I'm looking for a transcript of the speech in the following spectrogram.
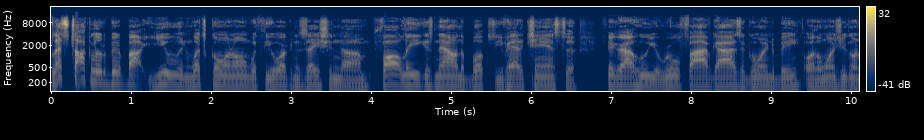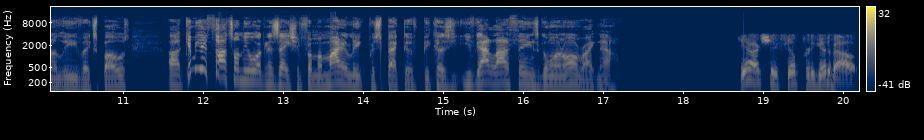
let's talk a little bit about you and what's going on with the organization. Um, Fall League is now in the books. You've had a chance to figure out who your Rule 5 guys are going to be or the ones you're going to leave exposed. Uh, give me your thoughts on the organization from a minor league perspective because you've got a lot of things going on right now. Yeah, I actually feel pretty good about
